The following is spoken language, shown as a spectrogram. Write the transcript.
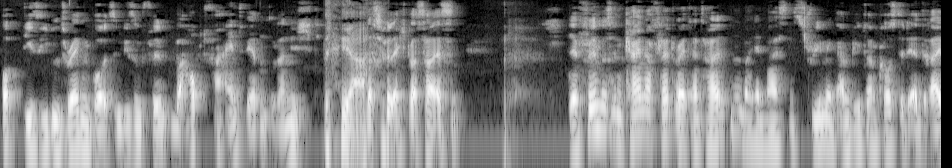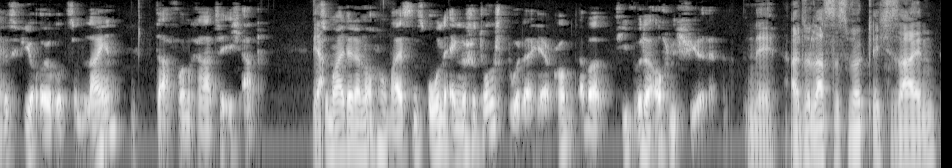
ob die sieben Dragon Balls in diesem Film überhaupt vereint werden oder nicht. Ja. Das will echt was heißen. Der Film ist in keiner Flatrate enthalten. Bei den meisten Streaming-Anbietern kostet er drei bis vier Euro zum Leihen. Davon rate ich ab. Ja. Zumal der dann auch noch meistens ohne englische Tonspur daherkommt, aber die würde auch nicht viel retten. Nee, also lasst es wirklich sein.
